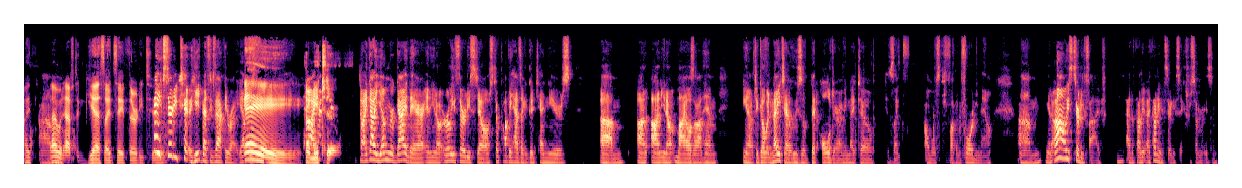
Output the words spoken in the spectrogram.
I- Um, I would have to guess. I'd say 32. Hey, 32. He, that's exactly right. Yep. Hey. So Hey, me got- too. So I got a younger guy there, and you know, early 30s still, still probably has like a good 10 years, um, on on you know miles on him, you know, to go with Naito, who's a bit older. I mean, Naito is like almost fucking 40 now. Um, you know, oh, he's 35. I thought he, I thought he was 36 for some reason.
